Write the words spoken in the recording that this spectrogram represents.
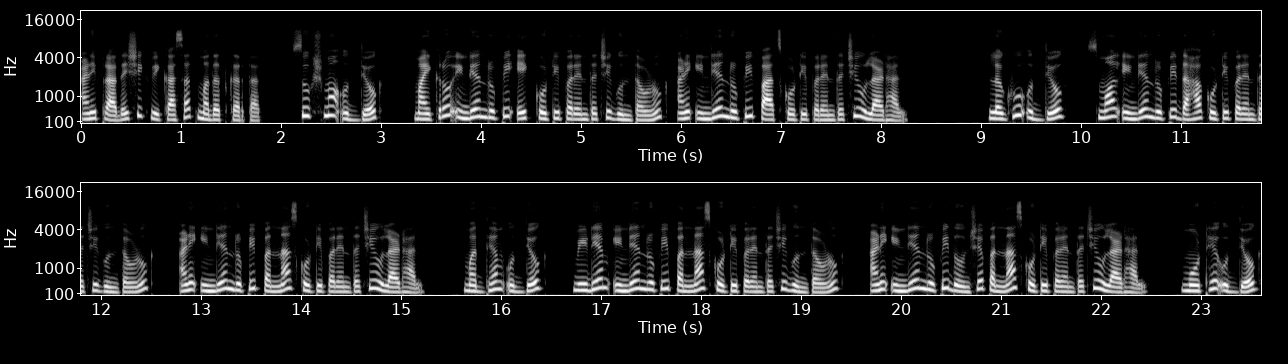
आणि प्रादेशिक विकासात मदत करतात. सूक्ष्म उद्योग मायक्रो इंडियन रुपी एक कोटीपर्यंतची गुंतवणूक आणि इंडियन रुपी पाच कोटीपर्यंतची उलाढाल. लघु उद्योग स्मॉल इंडियन रुपी दहा कोटीपर्यंतची गुंतवणूक आणि इंडियन रुपी पन्नास कोटीपर्यंतची उलाढाल. मध्यम उद्योग मीडियम इंडियन रुपी पन्नास कोटीपर्यंतची गुंतवणूक आणि इंडियन रुपी दोनशे पन्नास कोटीपर्यंतची उलाढाल. मोठे उद्योग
